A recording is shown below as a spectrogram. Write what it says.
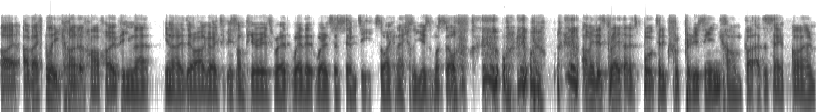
I, I'm actually kind of half hoping that you know, there are going to be some periods where where the, where it's just empty, so I can actually use it myself. I mean, it's great that it's booked and producing income, but at the same time,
